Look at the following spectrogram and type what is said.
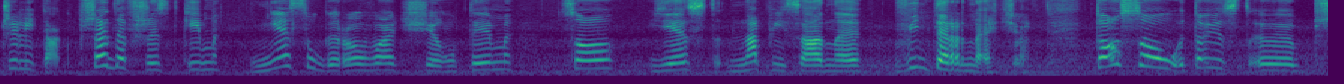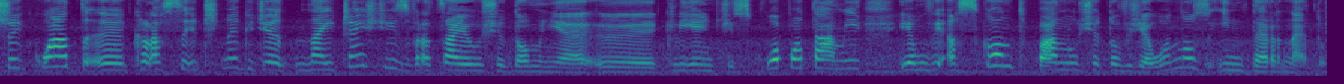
Czyli tak, przede wszystkim nie sugerować się tym, co jest napisane w internecie. To, są, to jest y, przykład y, klasyczny, gdzie najczęściej zwracają się do mnie y, klienci z kłopotami. Ja mówię, a skąd panu się to wzięło? No z internetu.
